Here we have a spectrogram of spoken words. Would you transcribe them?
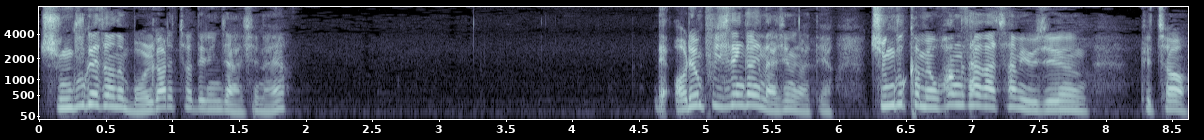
중국에서는 뭘 가르쳐 드리는지 아시나요? 네, 어렴풋이 생각이 나시는 것 같아요. 중국 하면 황사가 참 요즘, 그쵸.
